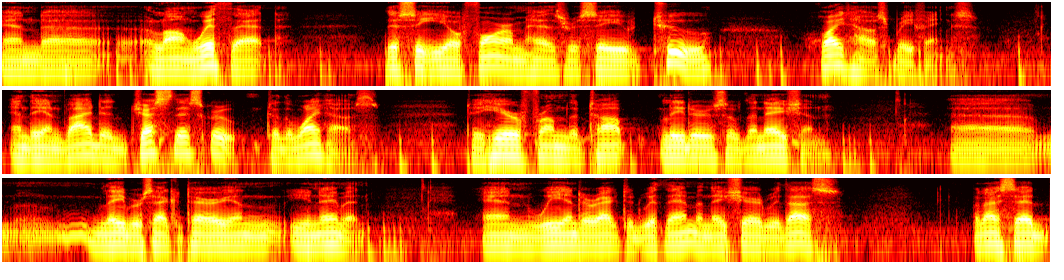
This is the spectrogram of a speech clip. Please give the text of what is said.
And uh, along with that, the CEO Forum has received two White House briefings, and they invited just this group to the White House to hear from the top leaders of the nation, uh, labor secretary, and you name it. And we interacted with them, and they shared with us. But I said,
